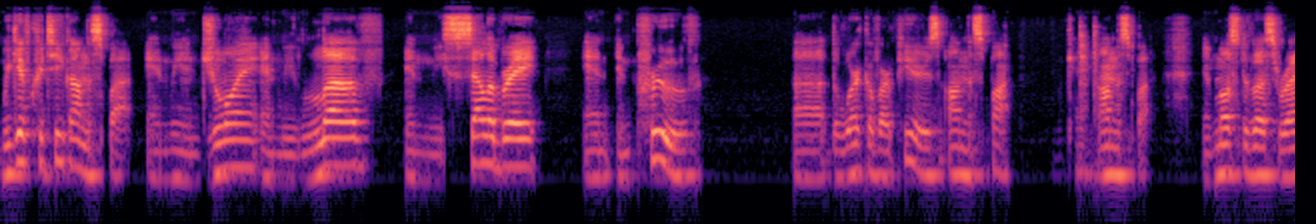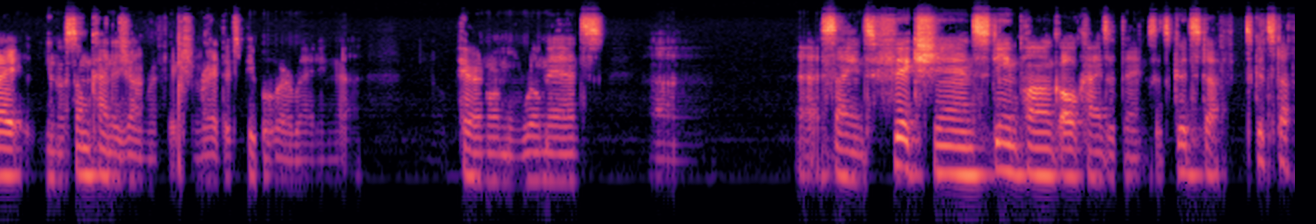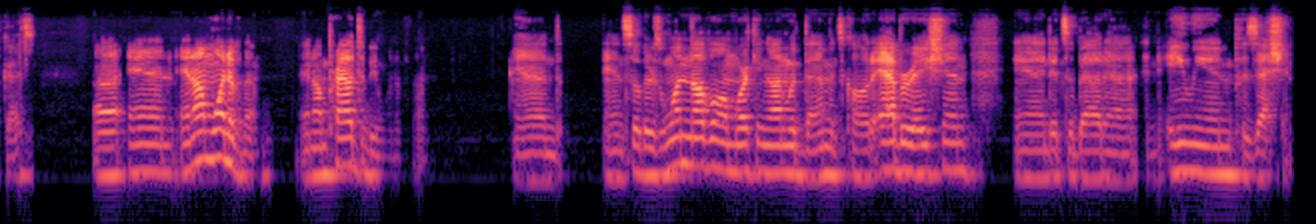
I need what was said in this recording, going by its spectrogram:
we give critique on the spot. And we enjoy and we love and we celebrate and improve uh, the work of our peers on the spot. Okay, on the spot. And most of us write, you know, some kind of genre fiction, right? There's people who are writing uh, paranormal romance, uh, uh, science fiction, steampunk, all kinds of things. It's good stuff. It's good stuff, guys. Uh, and and I'm one of them, and I'm proud to be one of them. And and so there's one novel I'm working on with them. It's called Aberration, and it's about a, uh, an alien possession.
